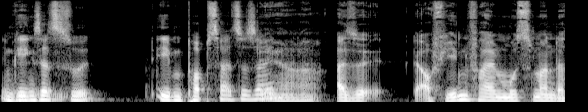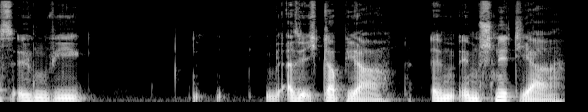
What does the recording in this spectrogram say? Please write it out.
Im Gegensatz zu eben Popstar zu sein? Ja, also auf jeden Fall muss man das irgendwie, also ich glaube ja, im, im Schnitt ja,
